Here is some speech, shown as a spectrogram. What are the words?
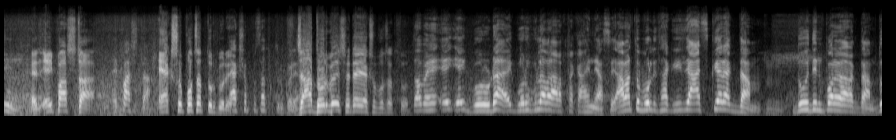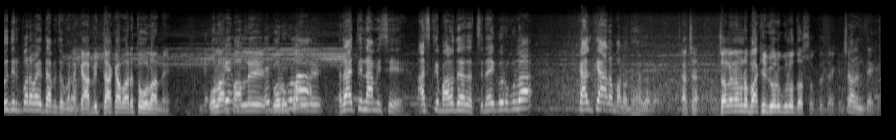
তিন। এই পাঁচটা। এই পাঁচটা। একশো পঁচাত্তর করে। একশো পঁচাত্তর করে। যা ধরবে সেটাই একশো পঁচাত্তর। তবে এই এই গরুটা এই গরুগুলো আবার আরেকটা কাহিনী আছে। আমার তো বলি থাকি যে আজকের এক দাম দুই দিন পরে আর এক দাম। দুই দিন পরে আবার দাম দেবো না। গাভীর টাকা বাড়ে তো ওলানে। ওলান পারলে গরু পারলে। রাতে নামিছে। আজকে ভালো দেখা যাচ্ছে না। এই গরুগুলা কালকে আরও ভালো দেখা যাবে। আচ্ছা চলেন আমরা বাকি গরুগুলো দর্শকদের দেখি চলেন দেখি।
